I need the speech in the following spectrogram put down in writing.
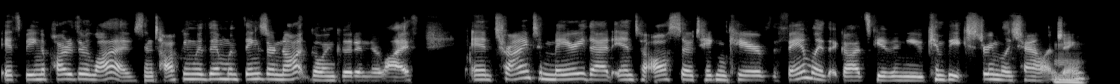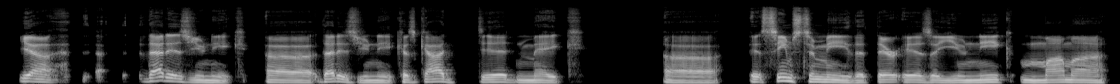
It's being a part of their lives and talking with them when things are not going good in their life and trying to marry that into also taking care of the family that God's given you can be extremely challenging. Mm. Yeah, that is unique. Uh, that is unique because God did make. Uh, it seems to me that there is a unique mama,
